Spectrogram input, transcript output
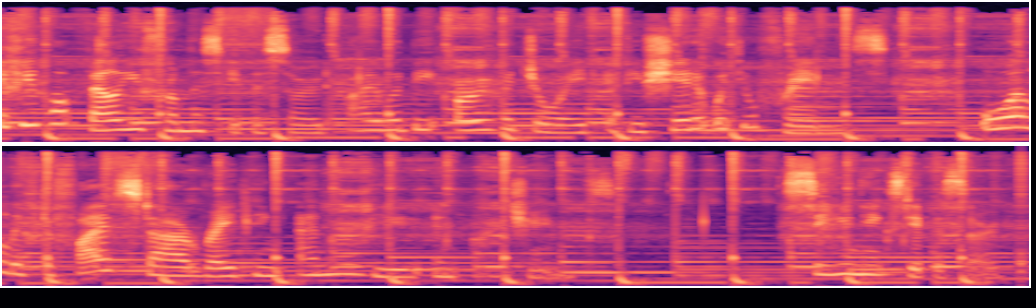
If you got value from this episode, I would be overjoyed if you shared it with your friends or left a five star rating and review in iTunes. See you next episode.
